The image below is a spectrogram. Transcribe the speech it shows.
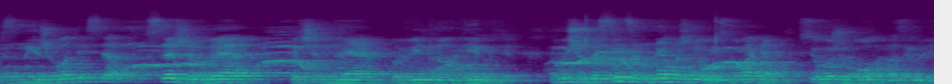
знижуватися, все живе почне повільно гинути. Тому що без сонця неможливо існування всього живого на землі.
